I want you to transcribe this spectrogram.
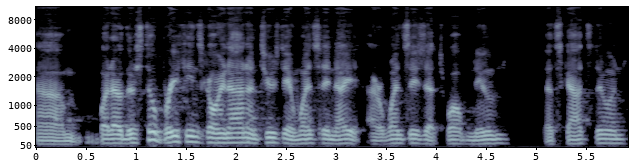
Um, but are there still briefings going on on Tuesday and Wednesday night or Wednesdays at 12 noon that Scott's doing?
